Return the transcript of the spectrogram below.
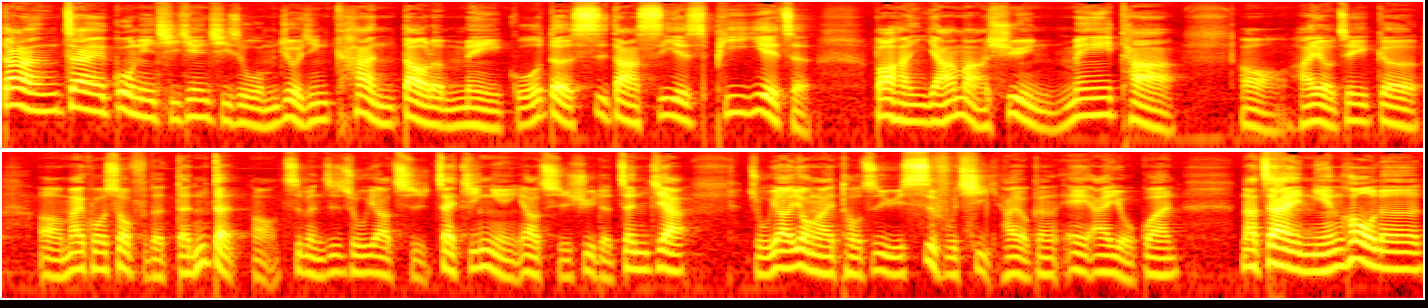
当然，在过年期间，其实我们就已经看到了美国的四大 CSP 业者，包含亚马逊、Meta 哦，还有这个哦 Microsoft 的等等哦，资本支出要持在今年要持续的增加，主要用来投资于伺服器，还有跟 AI 有关。那在年后呢，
